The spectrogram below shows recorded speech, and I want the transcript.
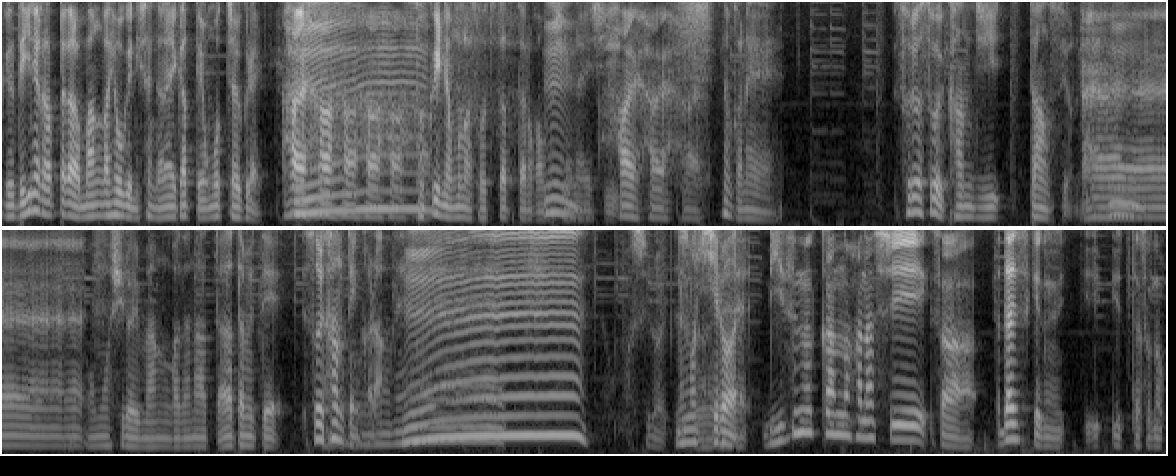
ができなかったから漫画表現にしたんじゃないかって思っちゃうくらい。得意なものはそっちだったのかもしれないし、はいはいはい。なんかねそれはすごい感じたんすよね。へえ面白い漫画だなって改めてそういう観点から、うん。面白い。面白い。ね。リズム感の話さ大輔の言ったその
